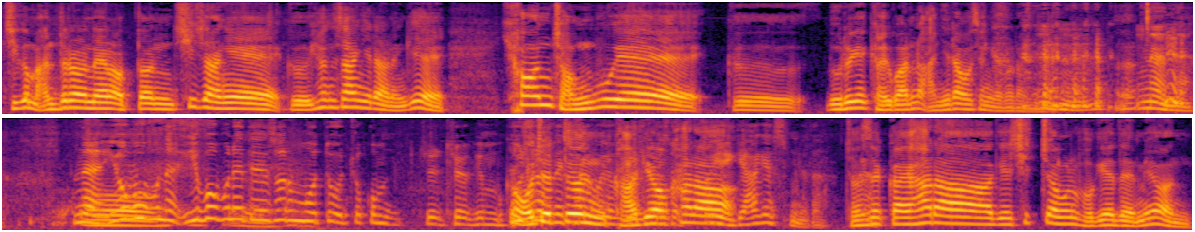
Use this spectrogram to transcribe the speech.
지금 만들어낸 어떤 시장의 그 현상이라는 게 현 정부의 그 노력의 결과는 아니라고 생각을 합니다. 네, 네. 네, 이 어, 부분은 이 부분에 대해서는 뭐 또 조금 저, 저기 뭐 그러니까 어쨌든 가격 하락- 또 얘기하겠습니다. 전세가의 하락의 시점을 보게 되면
